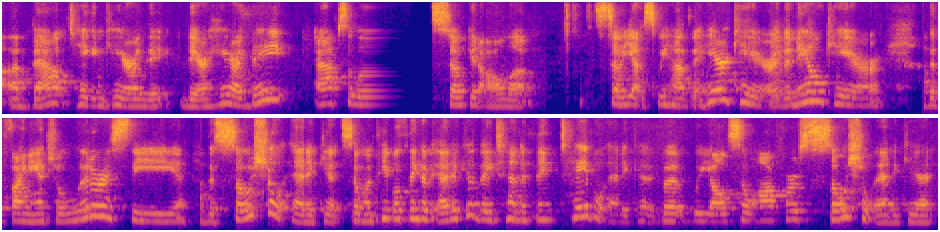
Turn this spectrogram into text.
about taking care of the, their hair, they absolutely soak it all up. So, yes, we have the hair care, the nail care, the financial literacy, the social etiquette. So, when people think of etiquette, they tend to think table etiquette, but we also offer social etiquette.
